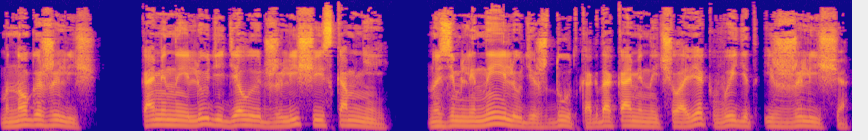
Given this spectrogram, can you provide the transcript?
много жилищ. Каменные люди делают жилища из камней, но земляные люди ждут, когда каменный человек выйдет из жилища.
